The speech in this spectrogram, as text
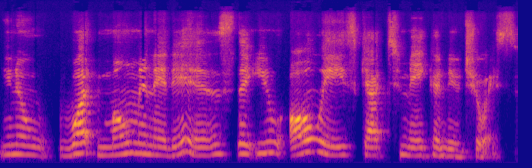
you know what moment it is that you always get to make a new choice.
